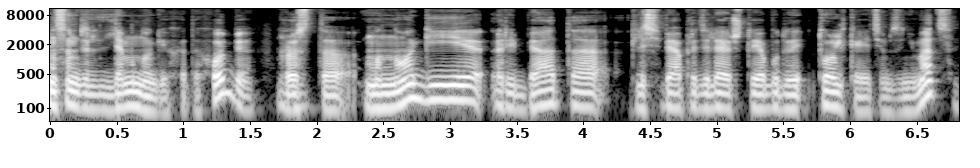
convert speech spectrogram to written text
На самом деле для многих это хобби. Mm-hmm. Просто многие ребята для себя определяют, что я буду только этим заниматься,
